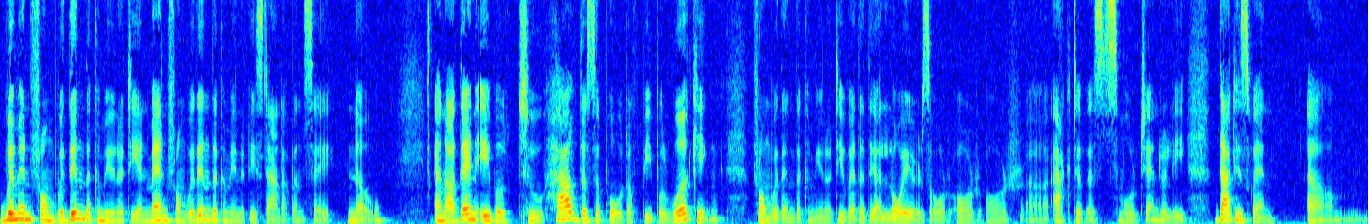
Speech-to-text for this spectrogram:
women from within the community and men from within the community stand up and say no and are then able to have the support of people working from within the community, whether they are lawyers or, or, or uh, activists more generally, that is when um,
